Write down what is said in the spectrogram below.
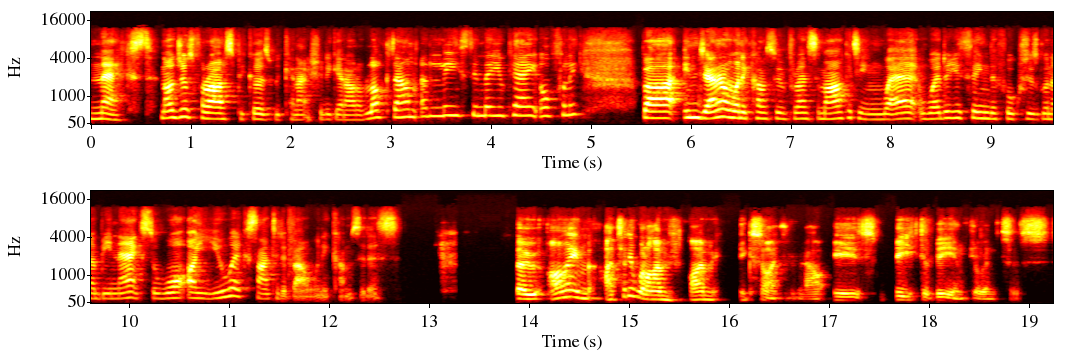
next? Not just for us, because we can actually get out of lockdown, at least in the UK, hopefully. But in general, when it comes to influencer marketing, where where do you think the focus is going to be next? What are you excited about when it comes to this? So I'm I tell you what I'm I'm excited about is B2B influencers.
